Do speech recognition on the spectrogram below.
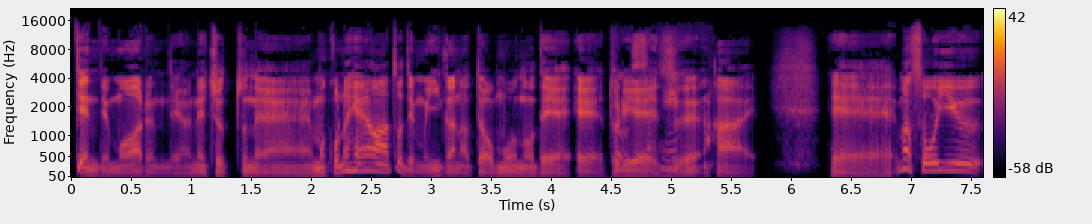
点でもあるんだよね、ちょっとね。まあ、この辺は後でもいいかなとは思うので、えーとりあえず、そうではい。えーまあ、そういう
